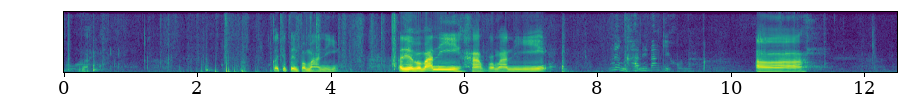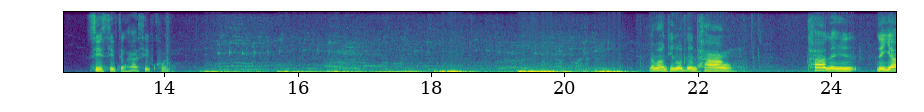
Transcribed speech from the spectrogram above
จะว่าก็จะเป็นประมาณนี้ ก็จะเป็นประมาณนี้ค่ะ ประมาณนี้หนึ่งคันนี่นั่งกี่คนนะคะอ่าสี่สิบถึงห้าสิบคน ระหว่างที่รถเดินทาง ถ้าในระยะ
